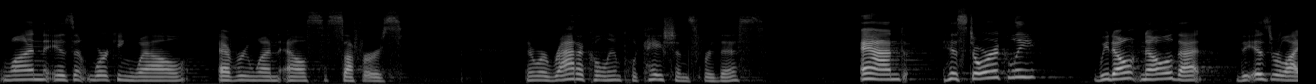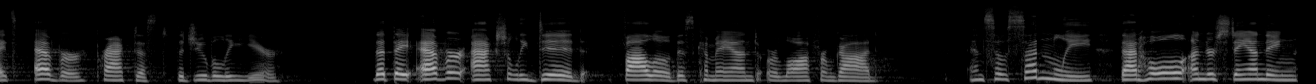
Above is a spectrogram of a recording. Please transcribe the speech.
one isn't working well, everyone else suffers. There were radical implications for this. And historically, we don't know that the Israelites ever practiced the Jubilee year, that they ever actually did follow this command or law from God. And so suddenly, that whole understanding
